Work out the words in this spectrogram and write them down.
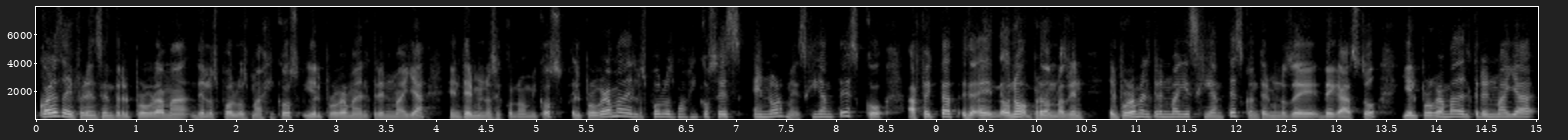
¿Cuál es la diferencia entre el programa de los pueblos mágicos y el programa del tren Maya en términos económicos? El programa de los pueblos mágicos es enorme, es gigantesco. Afecta, eh, eh, no, perdón, más bien, el programa del tren Maya es gigantesco en términos de, de gasto y el programa del tren Maya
